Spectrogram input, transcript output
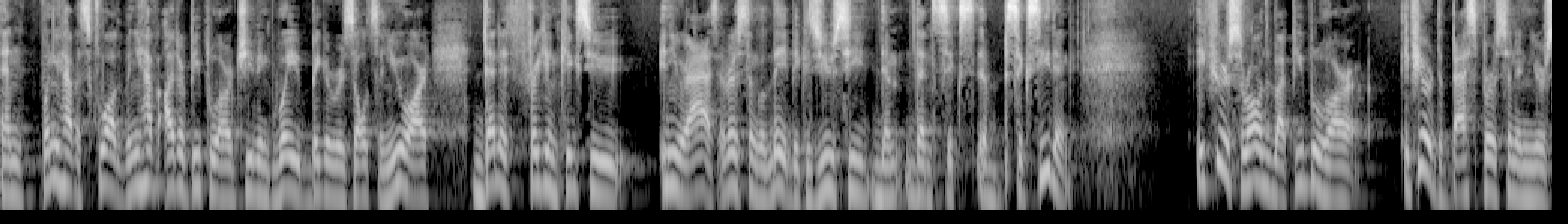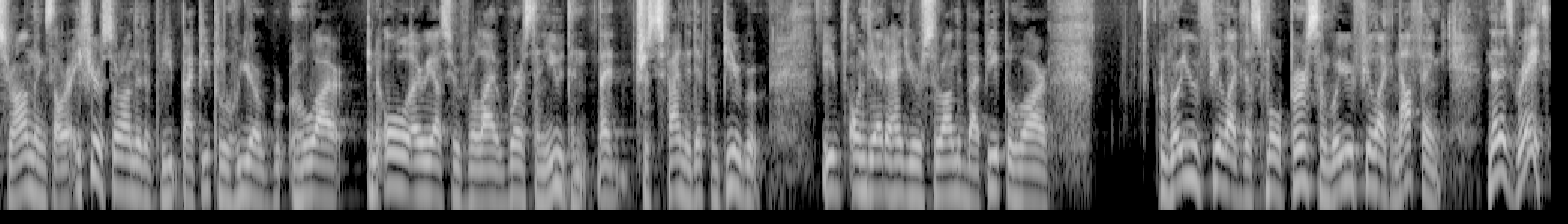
And when you have a squad, when you have other people who are achieving way bigger results than you are, then it freaking kicks you in your ass every single day because you see them then uh, succeeding. If you're surrounded by people who are if you're the best person in your surroundings, or if you're surrounded by people who are who are in all areas of your life worse than you, then just find a different peer group. If on the other hand you're surrounded by people who are where you feel like the small person, where you feel like nothing, then it's great.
